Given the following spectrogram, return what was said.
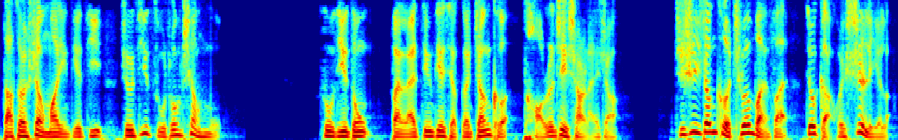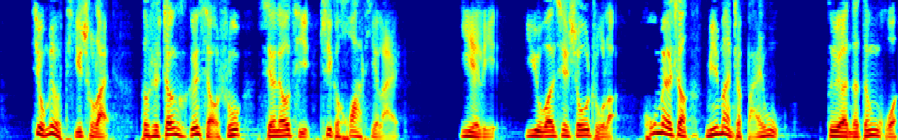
打算上马影碟机整机组装项目。苏金东本来今天想跟张克讨论这事儿来着，只是张克吃完晚饭就赶回市里了。就没有提出来，倒是张克跟小叔闲聊起这个话题来。夜里雨完全收住了，湖面上弥漫着白雾，对岸的灯火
